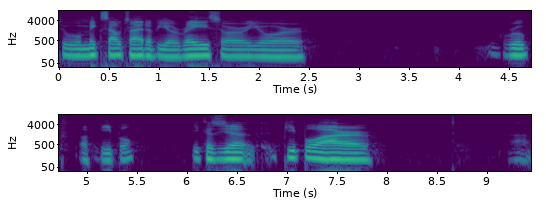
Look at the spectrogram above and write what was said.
To mix outside of your race or your group of people, because yeah, people are um,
